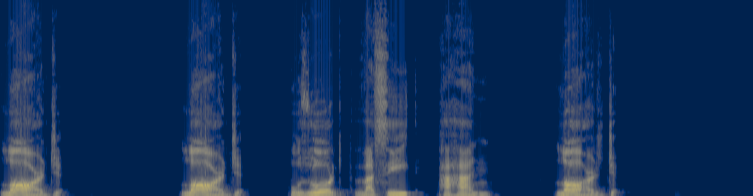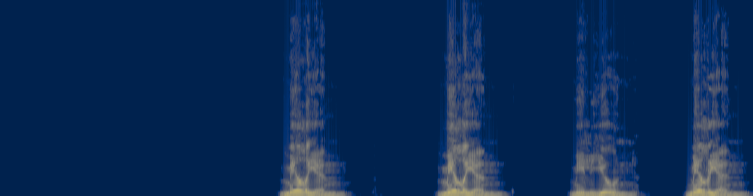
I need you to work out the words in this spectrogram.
large large بزرگ وسیع پهن large million million میلیون million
